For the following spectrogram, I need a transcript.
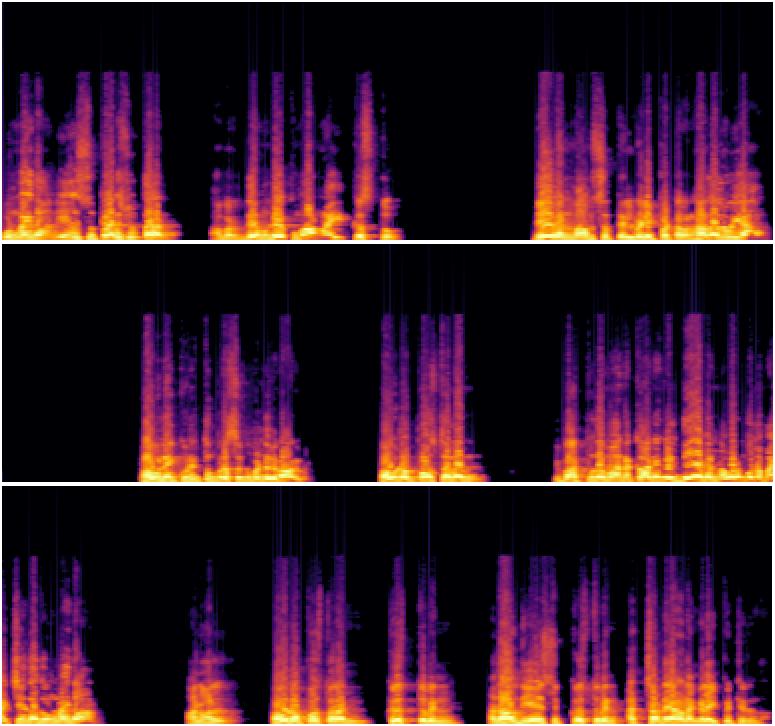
உண்மைதான் இயேசு பரிசுத்தர் அவர் தேவனுடைய குமாரனாய் கிறிஸ்து. தேவன் மாம்சத்தில் வெளிப்பட்டவர். ஹலலூயா பவுலை குறித்தும் பிரசங்கம் பண்ணுகிறார்கள். பவுல் அப்போஸ்தலன் இப்ப அற்புதமான காரியங்கள் தேவன் அவர் மூலமாய் செய்தது உண்மைதான். ஆனால் பவுல் கிறிஸ்துவின் அதாவது இயேசு கிறிஸ்துவின் அச்சடையாளங்களை பெற்றிருந்தான்.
